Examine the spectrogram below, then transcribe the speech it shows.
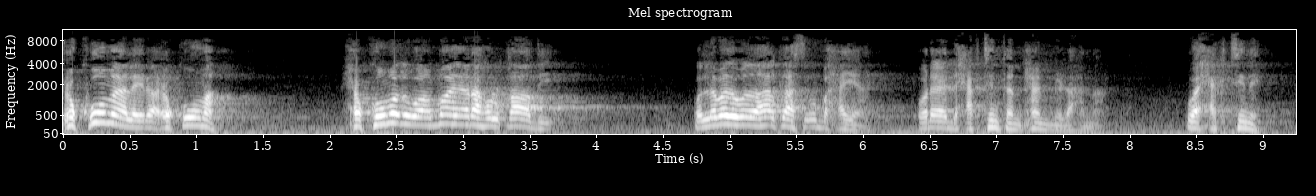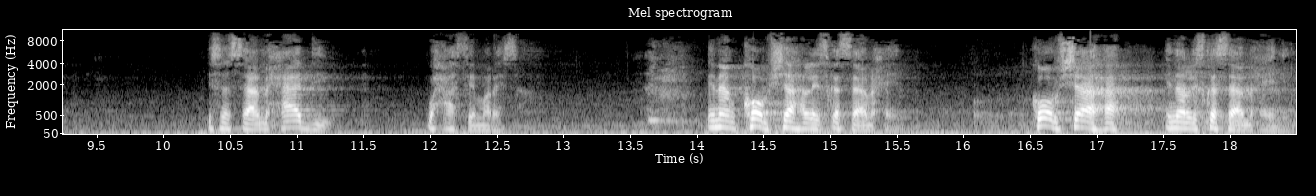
Xukuumaa la yidhaha xukuuma. Xukuumadu waa maa yaraahu lqaadi oo labada wada halkaasay u baxayaan. Wareedhe xagtintan maxaynu nidhahnaa waa xagtine. Isa saamaxaaddii waxaasay maraysaa. Inaan koob shaaha layska saamaxayn koob shaaha inaan layska saamaxaynin.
